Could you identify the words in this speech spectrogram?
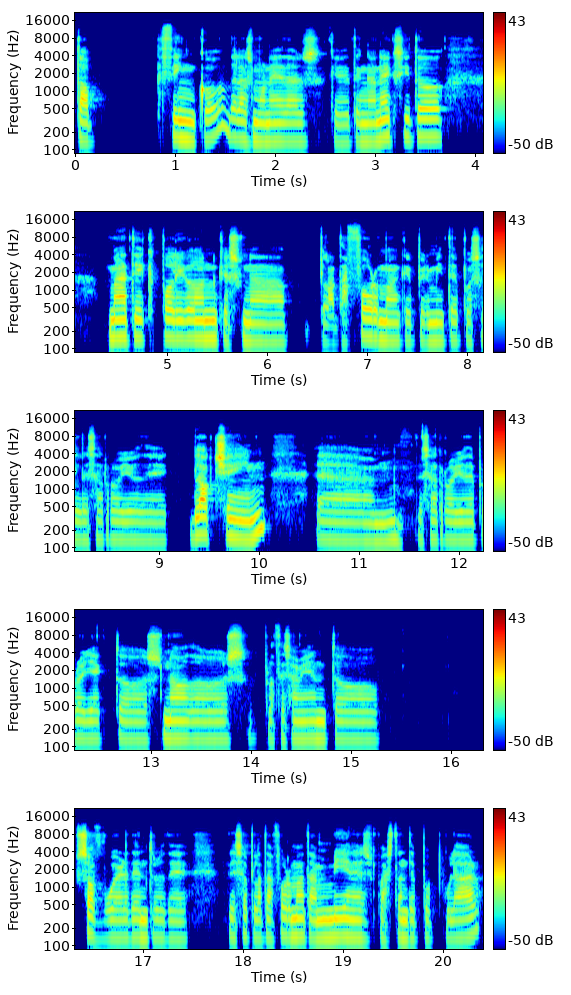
top 5 de las monedas que tengan éxito. Matic Polygon, que es una plataforma que permite pues, el desarrollo de blockchain, em, desarrollo de proyectos, nodos, procesamiento, software dentro de, de, esa plataforma también es bastante popular.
